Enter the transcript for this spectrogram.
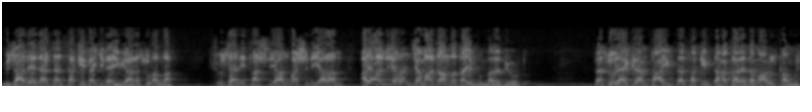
Müsaade edersen Sakif'e gideyim ya Resulallah. Şu seni taşlayan, başını yaran, ayağını yaran cemaate anlatayım bunları diyordu. Resul-i Ekrem Taif'te, Sakif'te hakarete maruz kalmış.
